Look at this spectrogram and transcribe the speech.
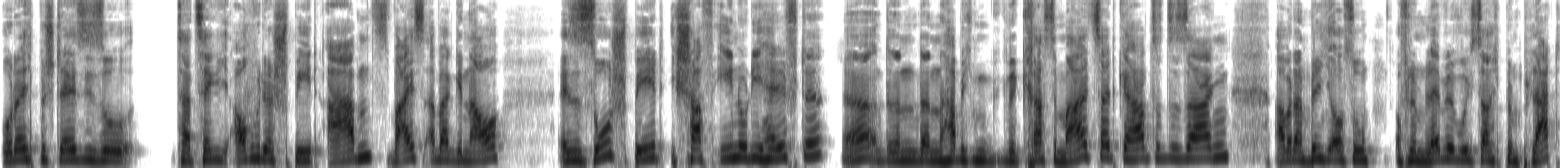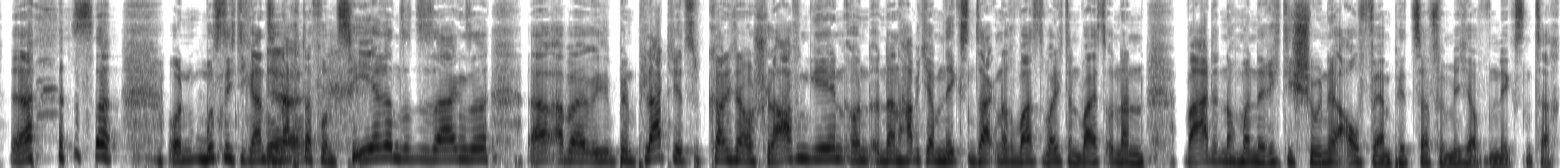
oder ich bestelle sie so tatsächlich auch wieder spät abends, weiß aber genau, es ist so spät, ich schaffe eh nur die Hälfte, ja, und dann, dann habe ich eine krasse Mahlzeit gehabt sozusagen, aber dann bin ich auch so auf einem Level, wo ich sage, ich bin platt, ja, und muss nicht die ganze ja. Nacht davon zehren sozusagen, so, aber ich bin platt, jetzt kann ich dann auch schlafen gehen und, und dann habe ich am nächsten Tag noch was, weil ich dann weiß, und dann wartet noch mal eine richtig schöne Aufwärmpizza für mich auf den nächsten Tag.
